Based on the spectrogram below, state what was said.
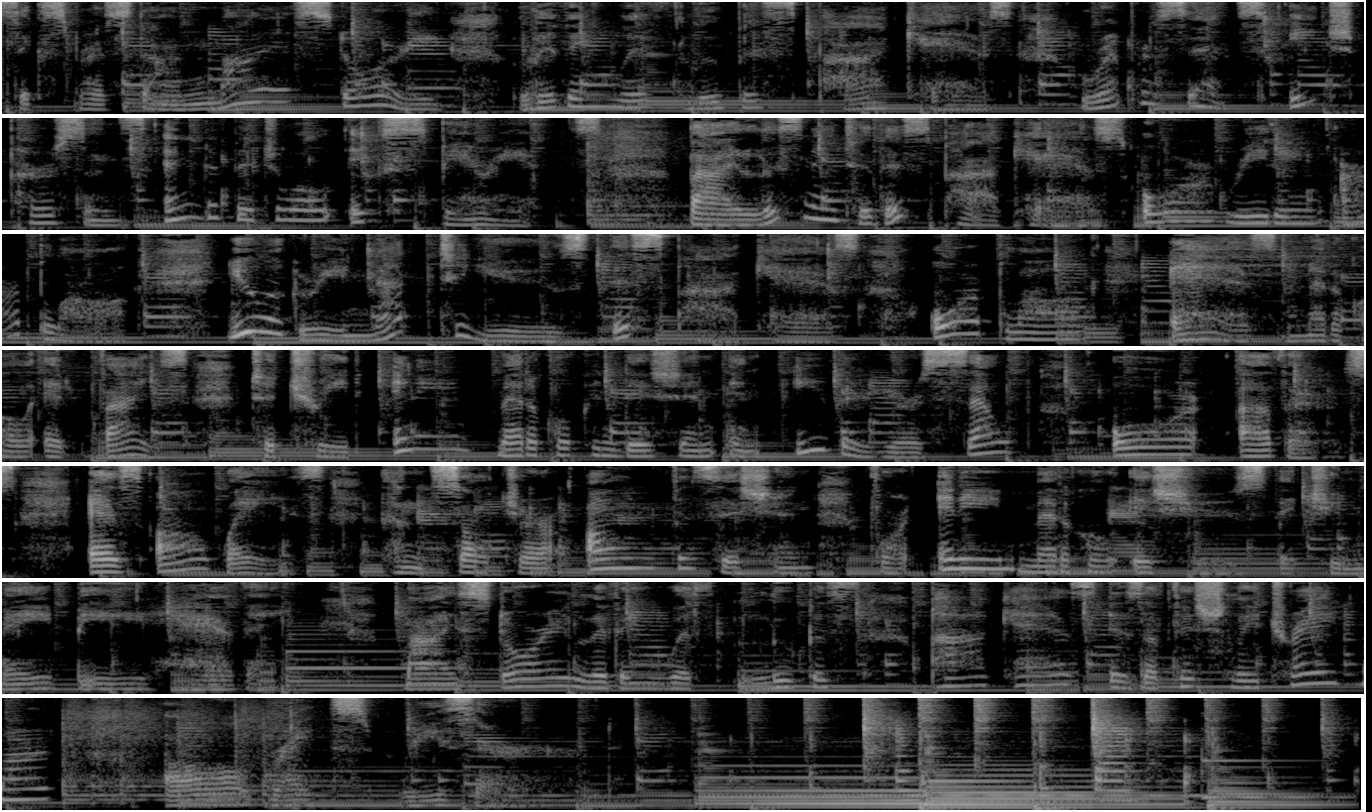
Opinions expressed on my story, Living with Lupus podcast, represents each person's individual experience. By listening to this podcast or reading our blog, you agree not to use this podcast or blog as medical advice to treat any medical condition in either yourself or others. As always, consult your own physician for any medical issues that you may be having. My Story Living with Lupus podcast is officially trademarked, all rights reserved.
